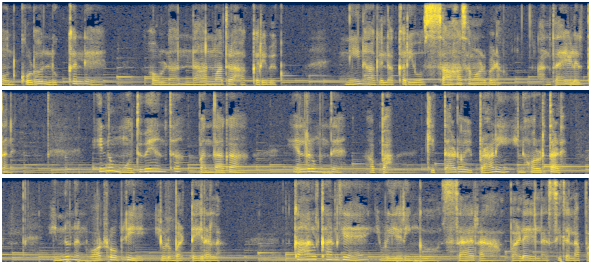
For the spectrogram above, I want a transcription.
ಅವನು ಕೊಡೋ ಲುಕ್ಕಲ್ಲೇ ಅವಳನ್ನ ನಾನು ಮಾತ್ರ ಹಾಗೆ ಕರಿಬೇಕು. ನೀನು ಹಾಗೆಲ್ಲ ಕರೆಯೋ ಸಾಹಸ ಮಾಡಬೇಡ ಅಂತ ಹೇಳಿರ್ತಾನೆ. ಇನ್ನು ಮದುವೆ ಅಂತ ಬಂದಾಗ ಎಲ್ಲರ ಮುಂದೆ ಅಪ್ಪ ಕಿತ್ತಾಡೋ ಈ ಪ್ರಾಣಿ ಇನ್ನು ಹೊರಡ್ತಾಳೆ. ಇನ್ನು ನನ್ನ ವಾರ್ಡ್ರೋಬ್ಲಿ ಇವಳು ಬಟ್ಟೆ ಇರಲ್ಲ. ಕಾಲ್ ಕಾಲ್ಗೆ ಇವಳು ಇಯರಿಂಗು, ಸರ, ಬಳೆ ಎಲ್ಲ ಸಿಗಲ್ಲಪ್ಪ.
